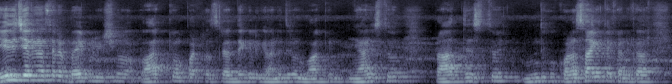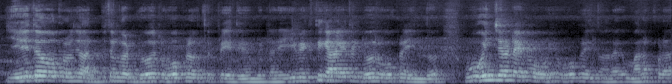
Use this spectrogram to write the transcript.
ఏది జరిగినా సరే బైబిల్ విషయం వాక్యం పట్ల శ్రద్ధ కలిగి అనుదినం వాక్యం జ్ఞానిస్తూ ప్రార్థిస్తూ ముందుకు కొనసాగితే కనుక ఏదో ఒక రోజు అద్భుతంగా డోర్ ఓపెన్ అవుతుంది ప్రియ దేవుని బిడ్డలారా. ఈ వ్యక్తికి ఎలాగైతే డోర్ ఓపెన్ అయిందో ఊహించిన టైంలో ఓపెన్ అయిందో అలాగే మనకు కూడా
